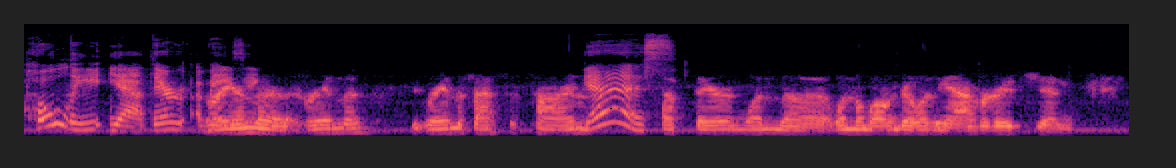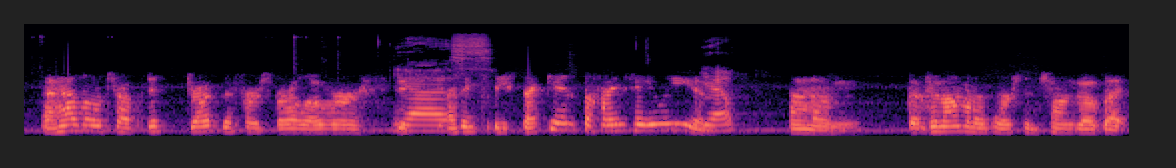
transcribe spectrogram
Holy, yeah, they're Ran amazing. the ran the ran the fastest time Yes. up there and won the won the long go and the average and. I had a little trouble. Just drug the first barrel over. Just, Yes. I think to be second behind Hailey. And, Yep. um, but phenomenal horse in Chongo. But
